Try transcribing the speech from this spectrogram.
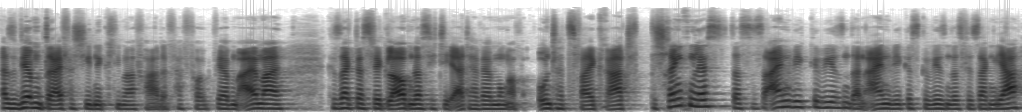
Also wir haben drei verschiedene Klimapfade verfolgt. Wir haben einmal gesagt, dass wir glauben, dass sich die Erderwärmung auf unter zwei Grad beschränken lässt. Das ist ein Weg gewesen. Dann ein Weg ist gewesen, dass wir sagen, ja,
